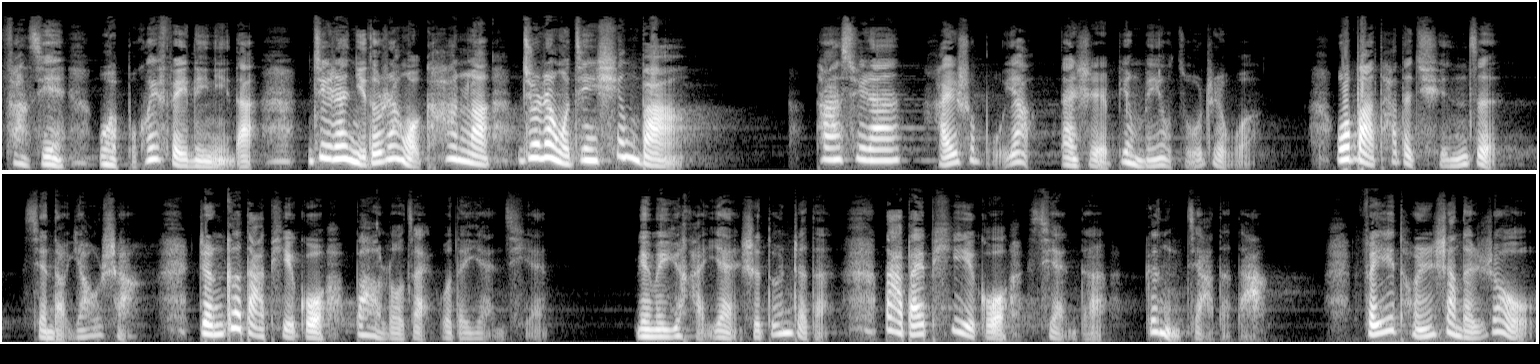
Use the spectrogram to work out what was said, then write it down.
放心，我不会非礼你的。既然你都让我看了，就让我尽兴吧。他虽然还说不要，但是并没有阻止我。我把她的裙子掀到腰上，整个大屁股暴露在我的眼前。因为于海燕是蹲着的，大白屁股显得更加的大，肥臀上的肉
